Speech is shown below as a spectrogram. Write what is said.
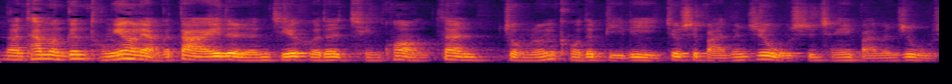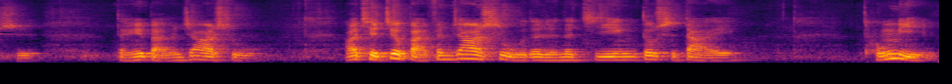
那他们跟同样两个大 A 的人结合的情况占总人口的比例就是百分之五十乘以百分之五十，等于百分之二十五，而且这百分之二十五的人的基因都是大 A。同理，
